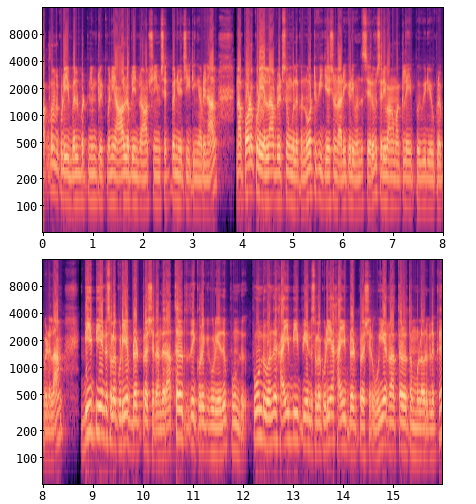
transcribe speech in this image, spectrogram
பக்கத்தில் இருக்கக்கூடிய பெல் பட்டனையும் கிளிக் பண்ணி ஆல் அப்படின்ற ஆப்ஷனையும் செட் பண்ணி வச்சுக்கிட்டீங்க அப்படின்னா நான் போடக்கூடிய எல்லா அப்டேட்ஸும் உங்களுக்கு நோட்டிஃபிகேஷன் அடிக்கடி வந்து சேரும். சரி வாங்க மக்களே இப்போ வீடியோக்குள்ளே போயிடலாம். பிபி என்று சொல்லக்கூடிய பிளட் ப்ரெஷர் அந்த ரத்த அழுத்தத்தை குறைக்கக்கூடியது பூண்டு. பூண்டு வந்து ஹை பிபி என்று சொல்லக்கூடிய ஹை பிளட் ப்ரெஷர் உயர் ரத்த அழுத்தம் உள்ளவர்களுக்கு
